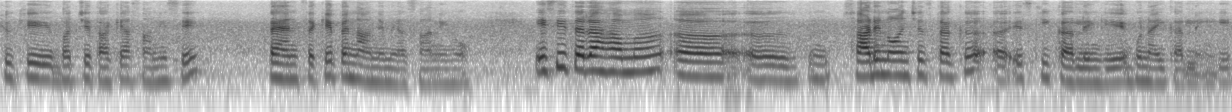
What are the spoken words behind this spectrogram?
क्योंकि बच्चे ताकि आसानी से पहन सके, पहनाने में आसानी हो। इसी तरह हम साढ़े नौ इंचज़ तक इसकी कर लेंगे, बुनाई कर लेंगे।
